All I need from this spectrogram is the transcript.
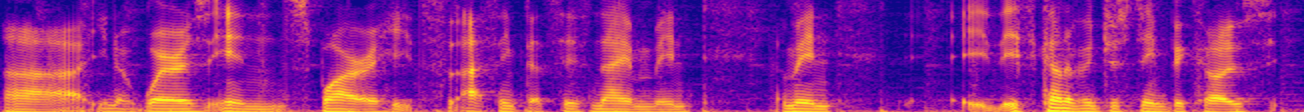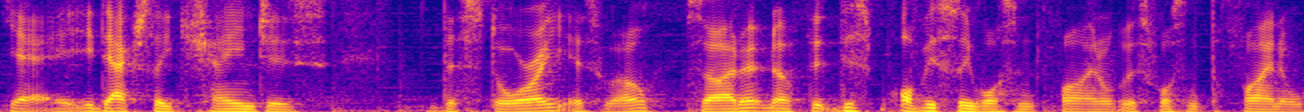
uh, you know, whereas in Spyro, he's I think that's his name. I mean, I mean, it's kind of interesting because yeah, it actually changes the story as well. So I don't know if this obviously wasn't final. This wasn't the final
